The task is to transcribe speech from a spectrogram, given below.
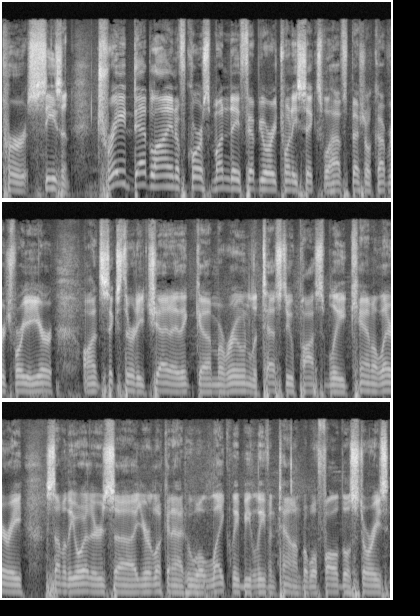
per season. Trade deadline, of course, Monday, February 26th. We'll have special coverage for you here on 6:30. CHED, I think uh, Maroon, Letestu, possibly Cammalleri, some of the Oilers uh, you're looking at who will likely be leaving town, but we'll follow those stories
